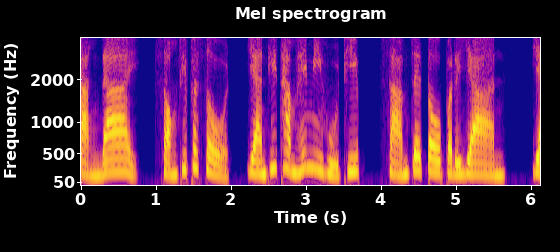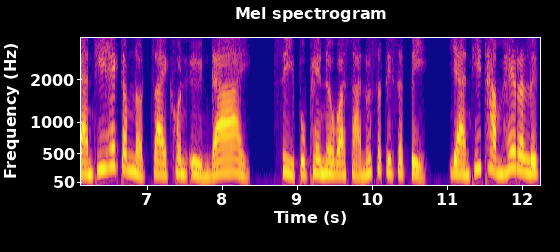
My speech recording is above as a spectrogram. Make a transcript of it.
ต่างได้สองทิพโสตยานที่ทำให้มีหูทิพสามเจโตปริยานยานที่ให้กำหนดใจคนอื่นได้สี่ปุเพเนวสานุสติสติ ยานที่ทำให้ระลึก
